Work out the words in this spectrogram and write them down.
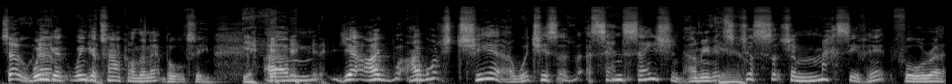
so Wing, um, wing attack on the netball team. Yeah. um, yeah. I, I watched Cheer, which is a, a sensation. I mean, it's Yeah. just such a massive hit for uh,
